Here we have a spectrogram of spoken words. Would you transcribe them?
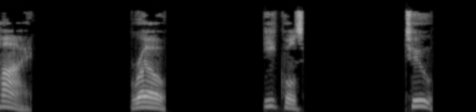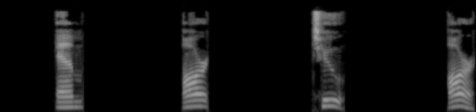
pi rho equals 2 m r 2 r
